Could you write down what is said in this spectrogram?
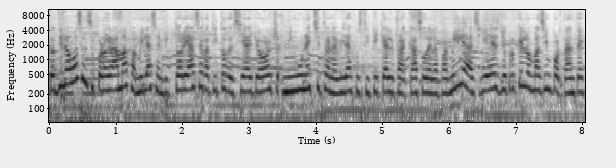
Continuamos en su programa Familias en Victoria. Hace ratito decía George, ningún éxito en la vida justifica el fracaso de la familia. Así es, yo creo que lo más importante,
